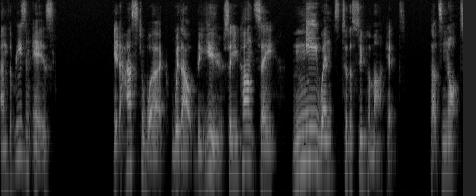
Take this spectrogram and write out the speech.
And the reason is it has to work without the you. So you can't say, me went to the supermarket. That's not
